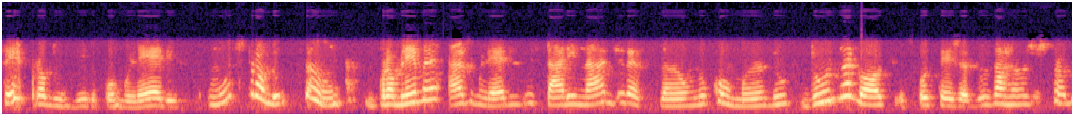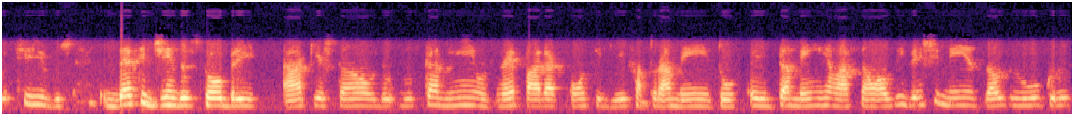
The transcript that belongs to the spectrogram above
ser produzido por mulheres muitos produtos são. O problema é as mulheres estarem na direção, no comando dos negócios, ou seja, dos arranjos produtivos, decidindo sobre a questão do, dos caminhos né, para conseguir faturamento e também em relação aos investimentos, aos lucros,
